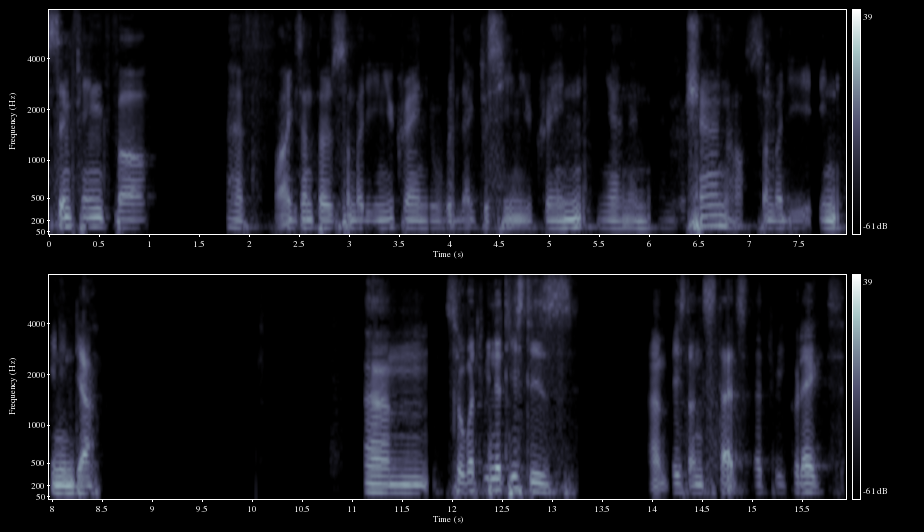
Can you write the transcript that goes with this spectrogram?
Same thing for, uh, for example, somebody in Ukraine who would like to see in Ukrainian and, and Russian, or somebody in, in India. Um, so what we noticed is, um, based on stats that we collect,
